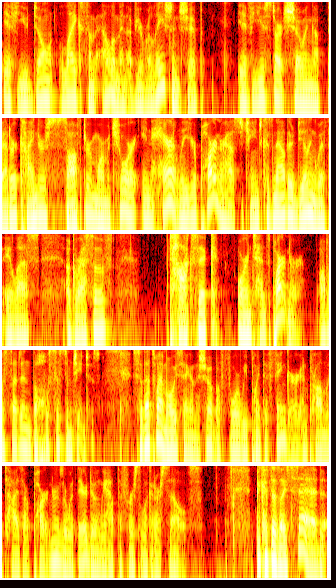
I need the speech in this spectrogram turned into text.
if you don't like some element of your relationship, if you start showing up better, kinder, softer, more mature, inherently your partner has to change because now they're dealing with a less aggressive, toxic, or intense partner all of a sudden the whole system changes. So that's why I'm always saying on the show before we point the finger and problematize our partners or what they're doing, we have to first look at ourselves. Because as I said,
